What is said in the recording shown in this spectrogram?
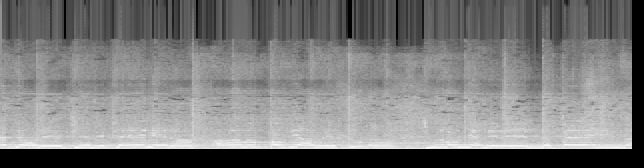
နေလိုက်နဲ့ပြောတဲ့ချင်းတွေထဲခဲ့တာအားလုံးပေါက်ပြရဲဆိုတာယူလို့ညံ့နေတဲ့ငပိန်ငါ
